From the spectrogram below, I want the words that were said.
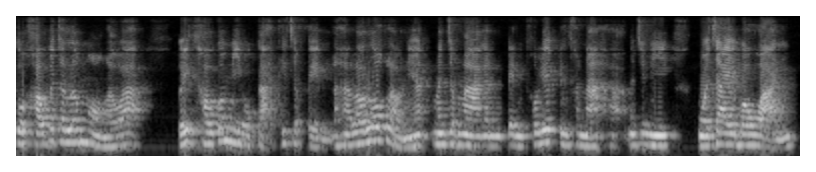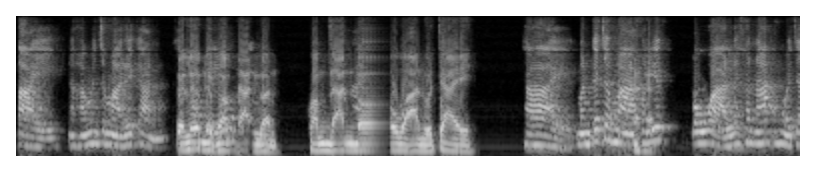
ตัวเขาก็จะเริ่มมองแล้วว่าเฮ้ยเขาก็มีโอกาสที่จะเป็นนะคะแล้วโรคเหล่านี้มันจะมากันเป็นเขาเรียกเป็นคณะค่ะมันจะมีหัวใจเบาหวานไตนะคะ มันจะมาด้วยกันไปเริ่มพอในป็ความดันก่อน ความดันเบาหวานหัวใจใช่มันก็จะมานะครับเขาเรียกเบาหวานและคณะหัวใจ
